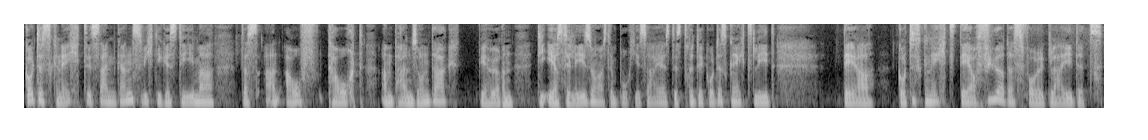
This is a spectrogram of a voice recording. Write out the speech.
Gottesknecht ist ein ganz wichtiges Thema, das auftaucht am Palmsonntag. Wir hören die erste Lesung aus dem Buch Jesaja, das dritte Gottesknechtslied. Der Gottesknecht, der für das Volk leidet,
